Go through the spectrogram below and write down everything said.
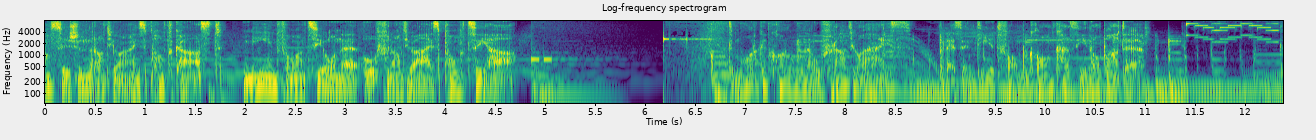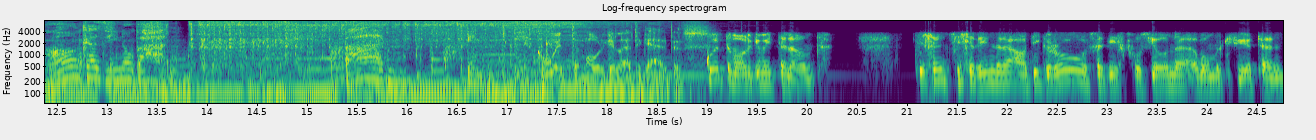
Das ist ein Radio 1 Podcast. Mehr Informationen auf radio1.ch. Die Morgenkolumne auf Radio 1 präsentiert vom Grand Casino Baden. Grand Casino Baden. Baden im Glück. Guten Morgen, Leder Gerber. Guten Morgen miteinander. Sie können sich erinnern an die grossen Diskussionen, die wir geführt haben,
